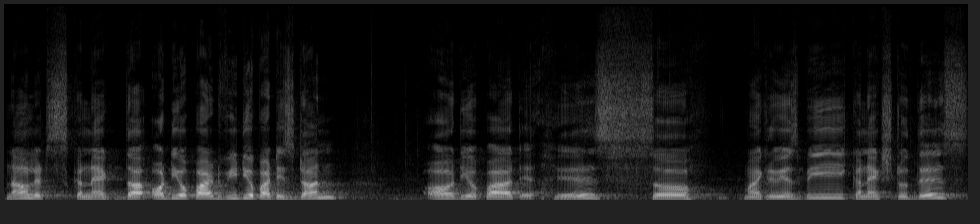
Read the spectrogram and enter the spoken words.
Now let's connect the audio part, video part is done. Audio part is, so micro USB connects to this,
